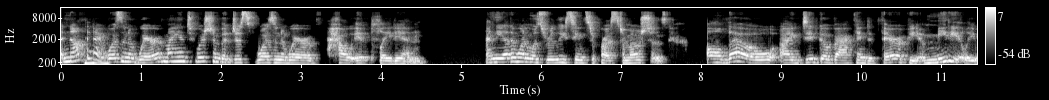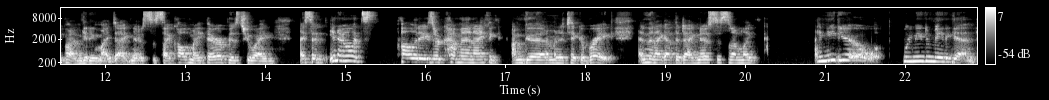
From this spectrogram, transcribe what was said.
And not that I Mm. wasn't aware of my intuition, but just wasn't aware of how it played in. And the other one was releasing suppressed emotions although I did go back into therapy immediately upon getting my diagnosis, I called my therapist who I I said, you know, it's holidays are coming. I think I'm good. I'm going to take a break. And then I got the diagnosis and I'm like, I need you. We need to meet again.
